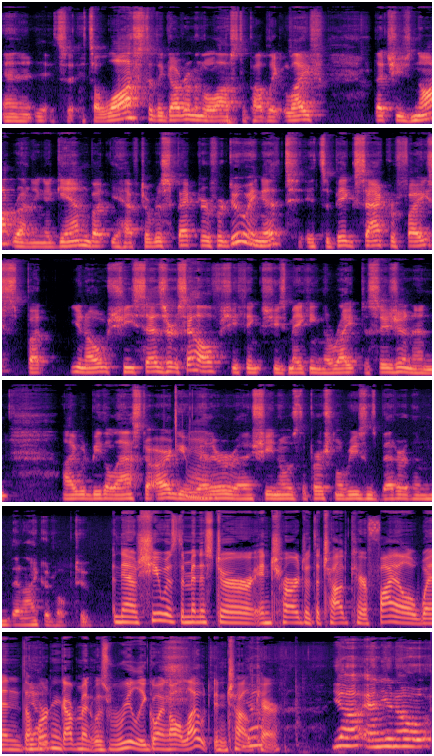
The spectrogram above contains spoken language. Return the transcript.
And it's it's a loss to the government, a loss to public life that she's not running again, but you have to respect her for doing it. It's a big sacrifice, but you know, she says herself she thinks she's making the right decision and I would be the last to argue yeah. whether uh, she knows the personal reasons better than, than I could hope to. Now, she was the minister in charge of the childcare file when the yeah. Horgan government was really going all out in childcare. Yeah. yeah and you know,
